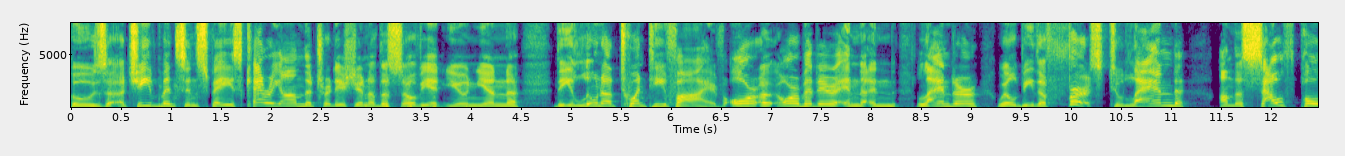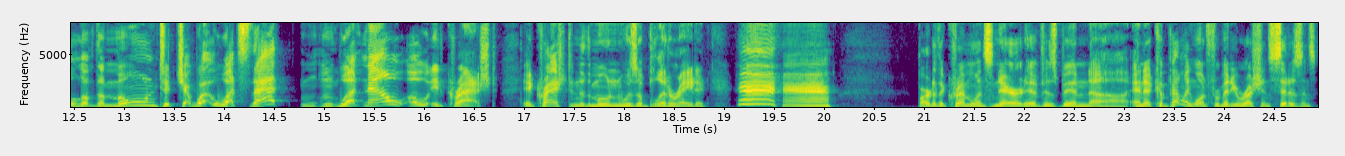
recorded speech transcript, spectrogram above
whose achievements in space carry on the tradition of the Soviet Union. The Luna 25 or, uh, orbiter and, and lander will be the first to land on the south pole of the moon to check. What's that? What now? Oh, it crashed. It crashed into the moon and was obliterated. Part of the Kremlin's narrative has been, uh, and a compelling one for many Russian citizens,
